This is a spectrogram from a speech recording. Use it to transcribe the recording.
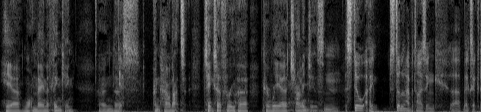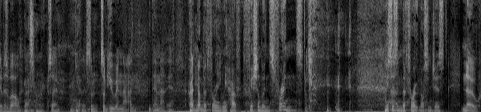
hear what men are thinking, and uh, Yes. and how that takes her through her career challenges. Mm. Still, I think still an advertising uh, executive as well. That's right. So Yeah. there's some some hue in that and in that, yeah. At number three, we have Fisherman's Friends. this isn't the throat lozenges. No.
